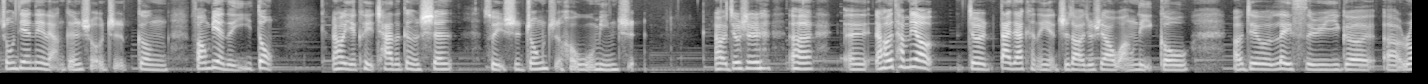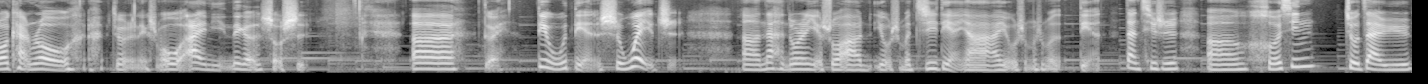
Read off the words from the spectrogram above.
中间那两根手指更方便的移动，然后也可以插得更深，所以是中指和无名指。然后就是呃呃，然后他们要就是大家可能也知道，就是要往里勾，然后就类似于一个呃 rock and roll，就是那个什么我爱你那个手势。呃，对，第五点是位置，呃，那很多人也说啊，有什么基点呀，有什么什么点，但其实呃核心。就在于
